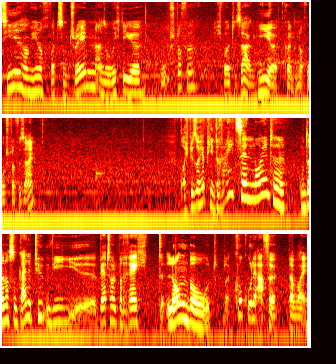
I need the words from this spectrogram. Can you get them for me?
Hier haben wir hier noch was zum Traden, also richtige Rohstoffe. Ich wollte sagen, hier könnten noch Rohstoffe sein. Boah, ich bin so happy. 13 Leute. Und dann noch so geile Typen wie äh, Bertolt Brecht, Longboat oder Coco der Affe dabei.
